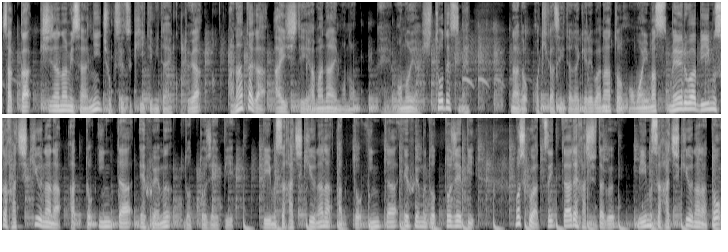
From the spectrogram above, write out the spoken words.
作家岸田奈美さんに直接聞いてみたいことやあなたが愛してやまないもの、えー、ものや人ですねなどお聞かせいただければなと思います。メールは beams897 at interfm.jp beams897 at interfm.jp もしくはツイッターでハッシュタグ beams897 と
